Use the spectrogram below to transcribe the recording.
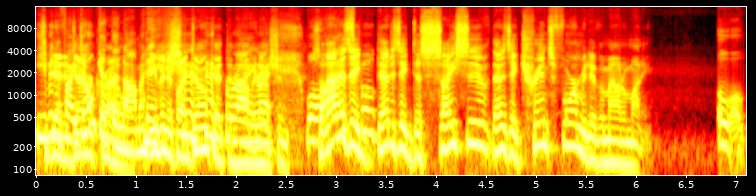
Even if I don't get the elected." Even if I nomination. don't get the Right, right. nomination. Well, so that I is spoke- a that is a decisive, that is a transformative amount of money Oh,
